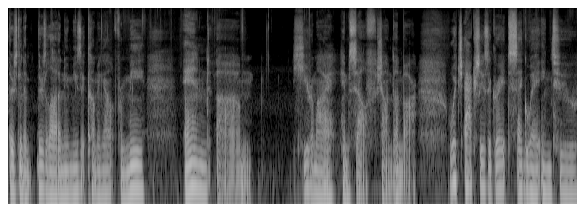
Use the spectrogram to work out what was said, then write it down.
there's gonna there's a lot of new music coming out from me and um, here am I himself, Sean Dunbar, which actually is a great segue into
